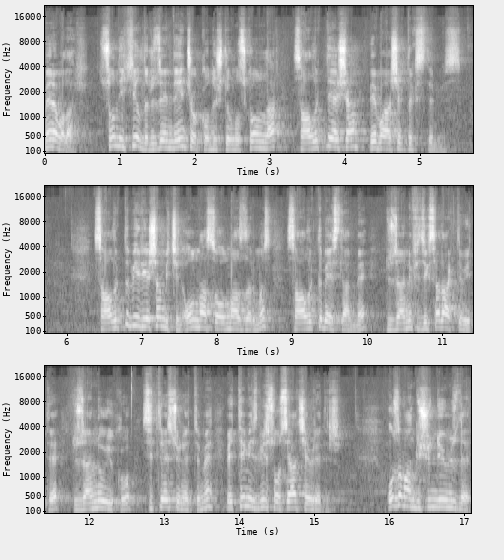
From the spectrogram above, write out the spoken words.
Merhabalar. Son iki yıldır üzerinde en çok konuştuğumuz konular sağlıklı yaşam ve bağışıklık sistemimiz. Sağlıklı bir yaşam için olmazsa olmazlarımız sağlıklı beslenme, düzenli fiziksel aktivite, düzenli uyku, stres yönetimi ve temiz bir sosyal çevredir. O zaman düşündüğümüzde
